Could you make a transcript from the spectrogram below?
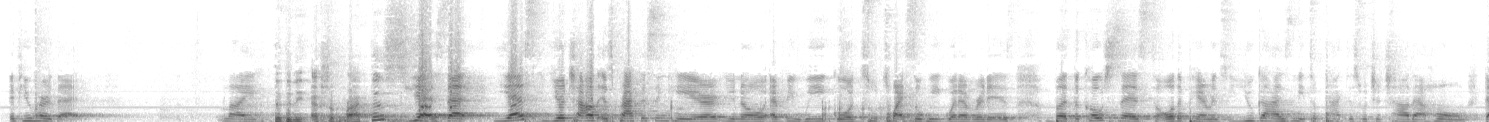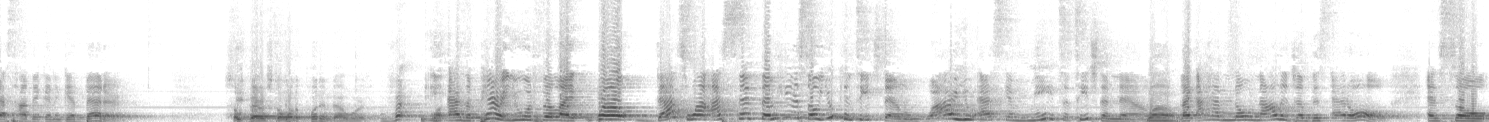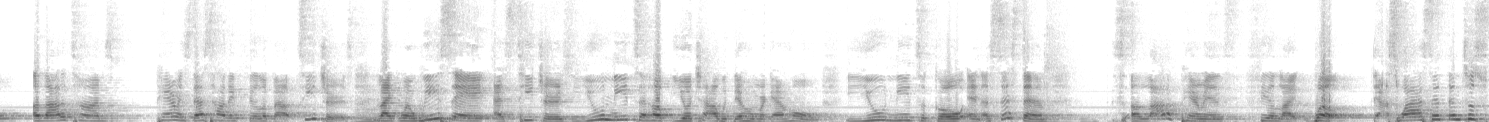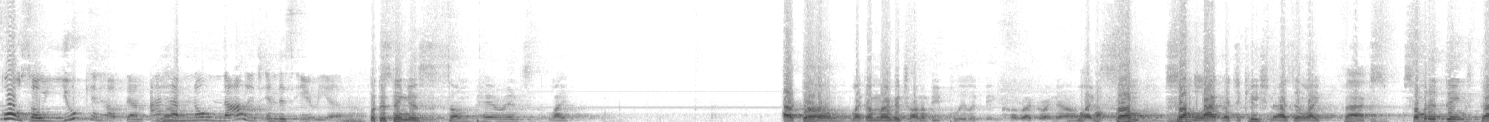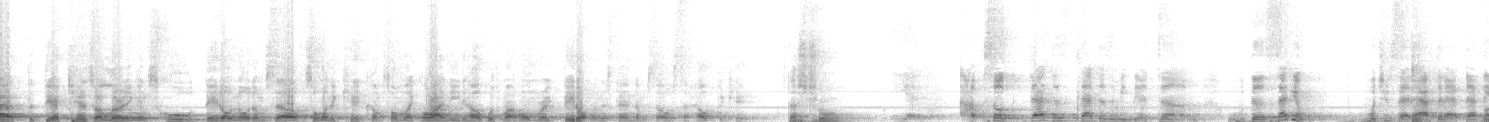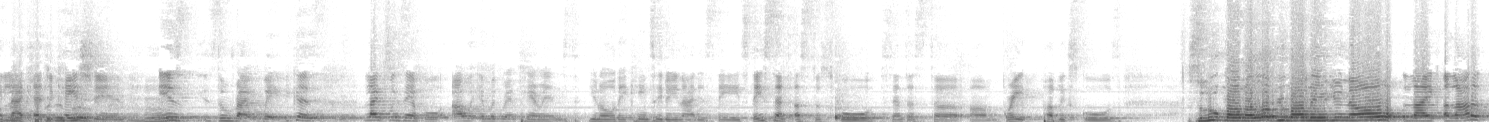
if you heard that? Like, Did they need extra practice? yes, that, yes, your child is practicing here, you know, every week or two, twice a week, whatever it is. But the coach says to all the parents, you guys need to practice with your child at home. That's how they're going to get better. Some parents don't want to put in that work. Right. As a parent, you would feel like, well, that's why I sent them here so you can teach them. Why are you asking me to teach them now? Wow. Like, I have no knowledge of this at all. And so, a lot of times, parents, that's how they feel about teachers. Mm. Like, when we say, as teachers, you need to help your child with their homework at home, you need to go and assist them. A lot of parents feel like, well, that's why I sent them to school, so you can help them. I Wow. have no knowledge in this area. But the thing is, some parents, like, are dumb. Like, I'm not even trying to be politically correct right now. Like, some, some lack education, as in, like, Facts. some of the things that th- their kids are learning in school, they don't know themselves. So when a kid comes home like, oh, I need help with my homework, they don't understand themselves to help the kid. That's true. Yeah. Uh, So that does that doesn't mean they're dumb. The second, what you said after that, that they I'm lack gonna keep it real. education, is is the right way because. Like for example, our immigrant parents, you know, they came to the United States. They sent us to school, sent us to um, great public schools. Salute, mom. I love you, mommy. You know, like a lot of,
